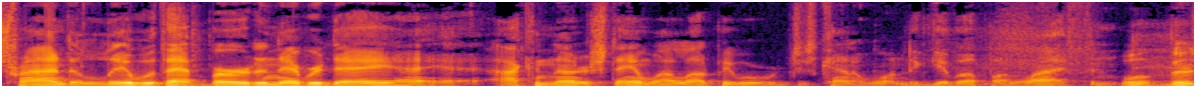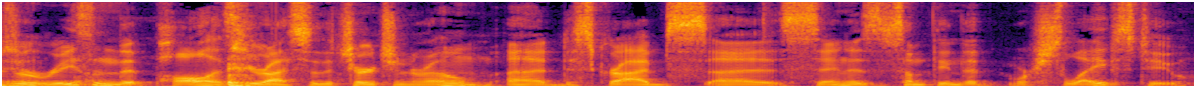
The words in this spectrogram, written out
trying to live with that burden every day, I, I can understand why a lot of people were just kind of wanting to give up on life. And, Well, there's a reason that Paul, as he writes to the church in Rome, uh, describes uh, sin as something that we're slaves to,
